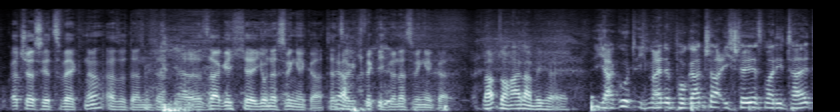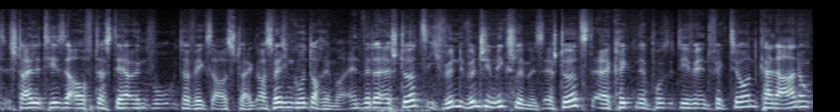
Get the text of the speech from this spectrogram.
Pogacar ist jetzt weg, ne? Also dann, dann äh, sage ich äh, Jonas Wingegaard. Dann sage ich wirklich Jonas Wingegaard. Bleibt noch einer, Michael. Ja gut, ich meine Pogacar, ich stelle jetzt mal die teil- steile These auf, dass der irgendwo unterwegs aussteigt. Aus welchem Grund auch immer. Entweder er stürzt, ich wün- wünsche ihm nichts Schlimmes. Er stürzt, er kriegt eine positive Infektion, keine Ahnung.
